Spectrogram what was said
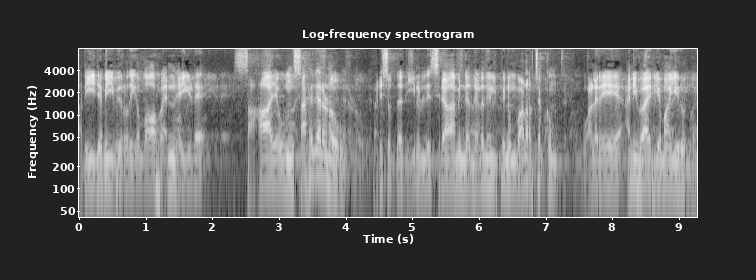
ഹദീജ ബി റളിയല്ലാഹു അൻഹയുടെ സഹായവും സഹകരണവും പരിശുദ്ധ ദീനുൽ ഇസ്ലാമിന്റെ നിലനിൽപ്പിനും വളർച്ചക്കും വളരെ അനിവാര്യമായിരുന്നു.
